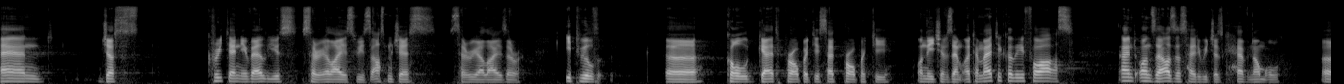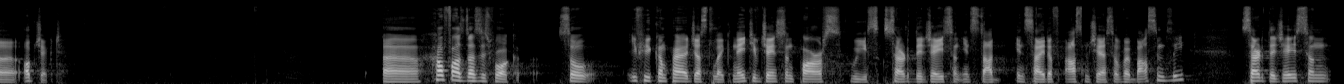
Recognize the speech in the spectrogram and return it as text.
and just create any values, serialize with AsmJS serializer. It will uh, call get property, set property on each of them automatically for us. And on the other side, we just have normal uh, object. Uh, how fast does this work? So if you compare just like native JSON parse with Serde JSON inside of AsmJS or WebAssembly, Serde JSON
